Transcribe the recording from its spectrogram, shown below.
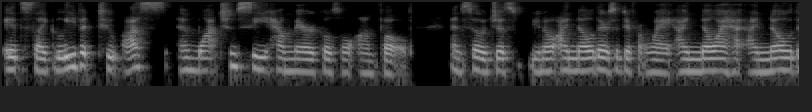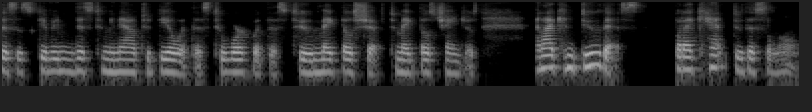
It's like, leave it to us and watch and see how miracles will unfold. And so just, you know, I know there's a different way. I know I ha- I know this is giving this to me now to deal with this, to work with this, to make those shifts, to make those changes. And I can do this, but I can't do this alone.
